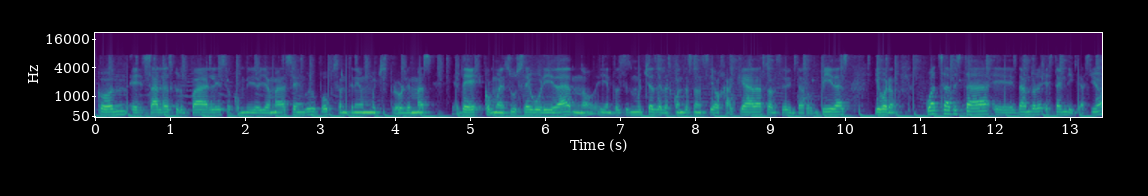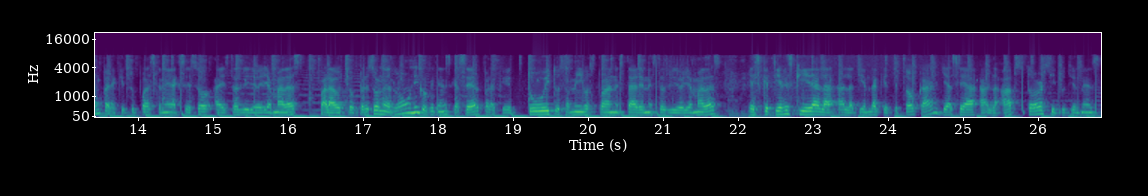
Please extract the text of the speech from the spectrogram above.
con eh, salas grupales o con videollamadas en grupo pues han tenido muchos problemas de como en su seguridad, ¿no? Y entonces muchas de las cuentas han sido hackeadas, han sido interrumpidas y bueno, WhatsApp está eh, dándole esta indicación para que tú puedas tener acceso a estas videollamadas para ocho personas. Lo único que tienes que hacer para que tú y tus amigos puedan estar en estas videollamadas es que tienes que ir a la, a la tienda que te toca, ya sea a la App Store si tú tienes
